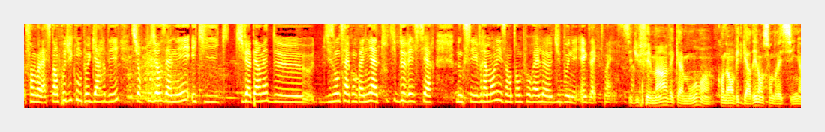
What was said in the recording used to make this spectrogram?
Enfin voilà, c'est un produit qu'on peut garder sur plusieurs années et qui qui va permettre de disons de s'accompagner à tout type de vestiaire. Donc c'est vraiment les intemporels du bonnet, exact. Ouais, C'est du fait main avec amour qu'on a envie de garder dans son dressing.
